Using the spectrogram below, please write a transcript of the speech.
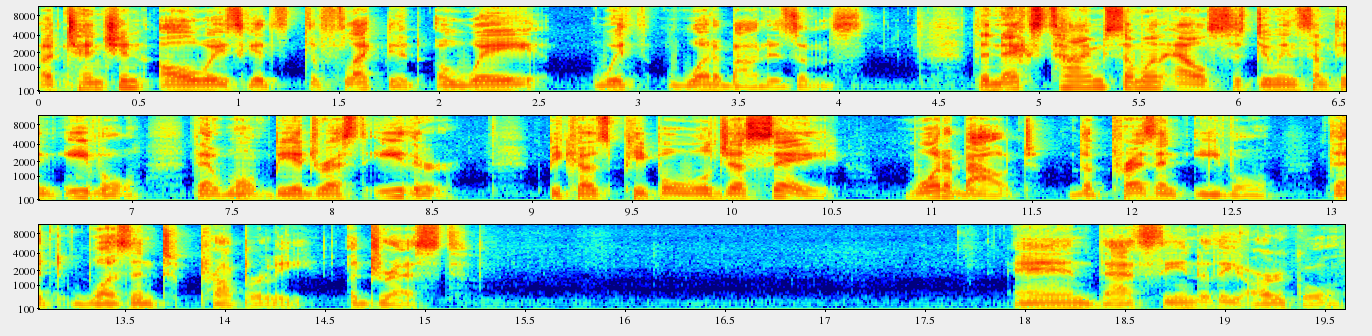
Attention always gets deflected away with whataboutisms. The next time someone else is doing something evil, that won't be addressed either, because people will just say, What about the present evil that wasn't properly addressed? And that's the end of the article.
